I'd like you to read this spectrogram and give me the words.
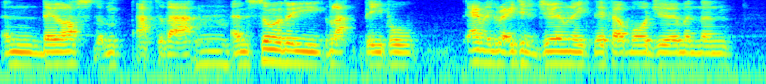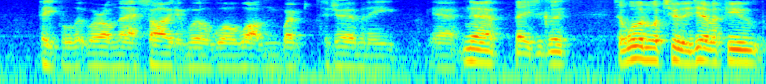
and they lost them after that. Mm. And some of the black people emigrated to Germany. They felt more German than People that were on their side in World War One went to Germany. Yeah. yeah, basically. So World War Two, they did have a few,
